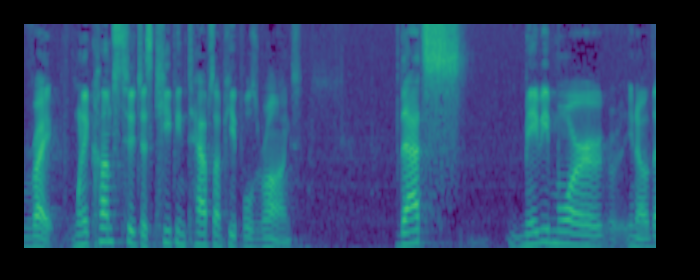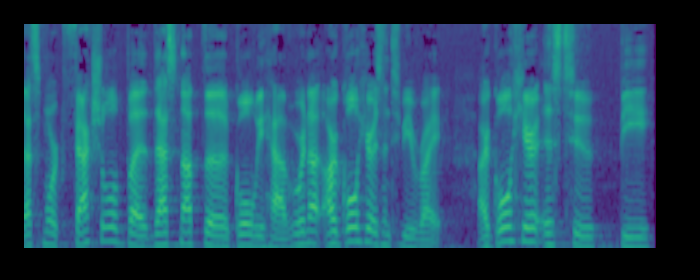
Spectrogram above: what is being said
right, when it comes to just keeping tabs on people's wrongs, that's maybe more, you know, that's more factual, but that's not the goal we have. We're not, our goal here isn't to be right. Our goal here is to be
